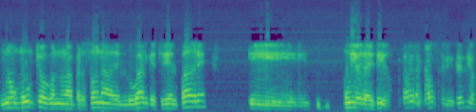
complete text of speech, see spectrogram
no mucho con la persona del lugar que sería el padre y muy agradecido. ¿Sabe la causa del incendio?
